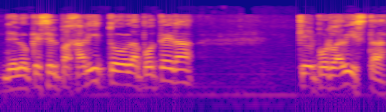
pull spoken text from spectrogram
de lo que es el pajarito, la potera, que por la vista.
